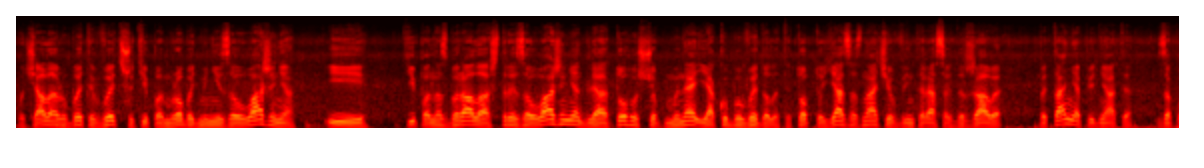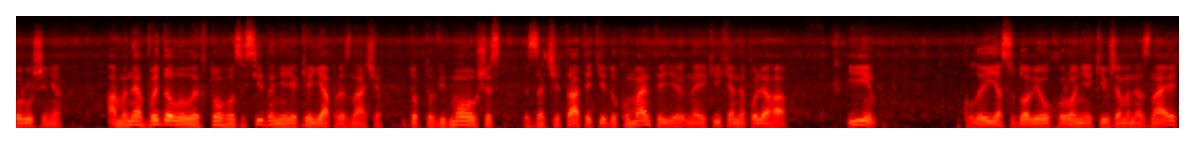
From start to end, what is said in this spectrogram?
почала робити вид, що типа, робить мені зауваження і типа, назбирала аж три зауваження для того, щоб мене якоби видалити. Тобто я зазначив в інтересах держави питання підняти за порушення, а мене видалили з того засідання, яке я призначив. Тобто, відмовившись зачитати ті документи, на яких я не полягав. І коли я судовій охороні, які вже мене знають,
